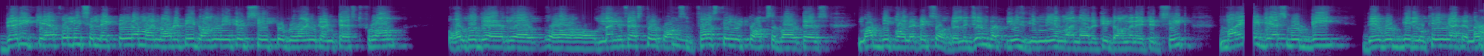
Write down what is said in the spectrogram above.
very carefully selecting a minority dominated seat to go and contest from. Although their uh, uh, manifesto talks, mm. first thing it talks about is not the politics of religion, but please give me a minority dominated seat. My guess would be they would be looking at another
